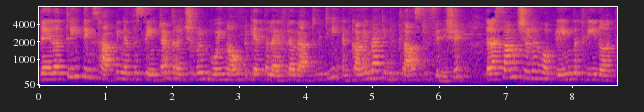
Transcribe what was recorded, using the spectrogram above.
there are three things happening at the same time. There are children going out to get the Life Lab activity and coming back into class to finish it. There are some children who are playing the Clean Earth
